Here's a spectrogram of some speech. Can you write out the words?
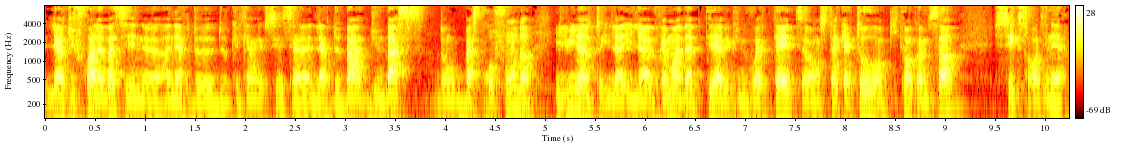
l'air du froid là-bas, c'est un air de, de quelqu'un, c'est l'air de bas, d'une basse, donc basse profonde. Et lui, il a, il a, il a vraiment adapté avec une voix de tête en staccato, en piquant comme ça. C'est extraordinaire.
